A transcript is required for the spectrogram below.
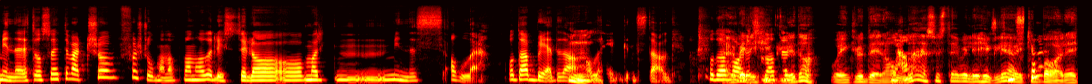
minnet. Og så etter hvert så forsto man at man hadde lyst til å, å minnes alle. Og da ble det da Mm. allehelgensdag. Det er jo var det veldig sånn hyggelig da, å inkludere alle. Ja. Jeg syns det er veldig hyggelig. Ikke bare,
